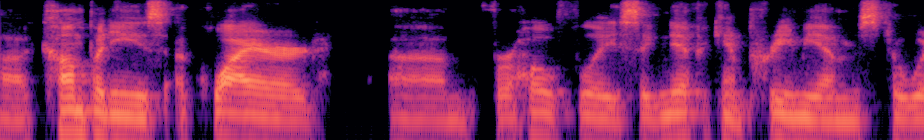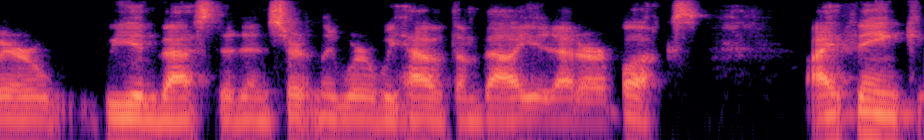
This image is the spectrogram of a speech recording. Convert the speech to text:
uh, companies acquired um, for hopefully significant premiums to where we invested and certainly where we have them valued at our books. I think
